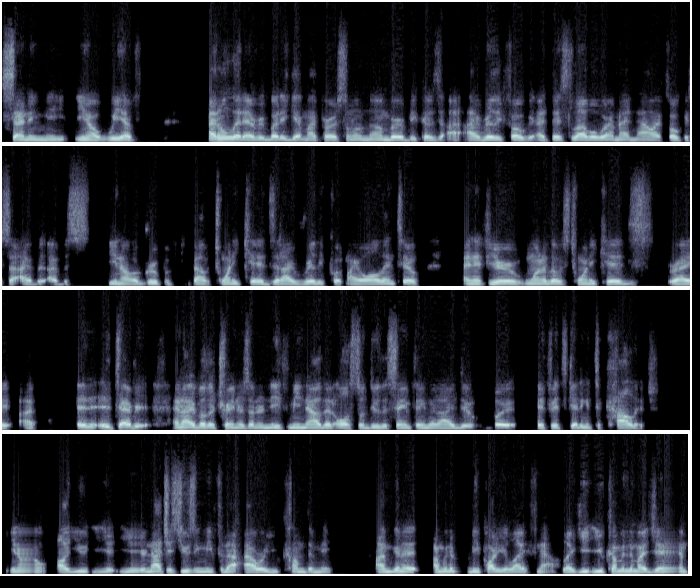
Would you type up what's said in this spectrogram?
sending me you know we have I don't let everybody get my personal number because I, I, really focus at this level where I'm at now. I focus. I have, I a, you know a group of about 20 kids that I really put my all into, and if you're one of those 20 kids, right? I, it, it's every and I have other trainers underneath me now that also do the same thing that I do. But if it's getting into college, you know, I'll you you're not just using me for that hour you come to me. I'm gonna I'm gonna be part of your life now. Like you, you come into my gym,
